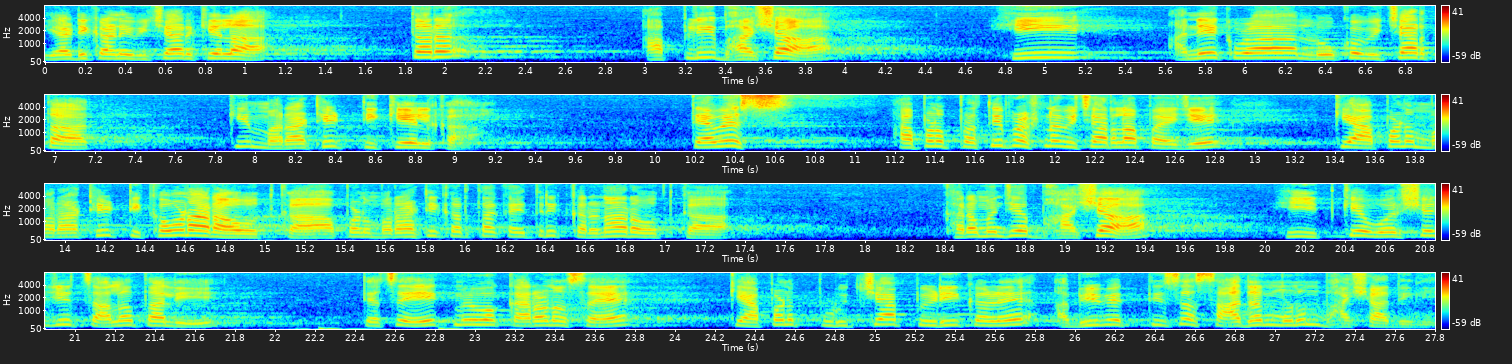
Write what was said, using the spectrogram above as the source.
या ठिकाणी विचार केला तर आपली भाषा ही अनेक वेळा लोक विचारतात की मराठी टिकेल का? त्यावेळेस आपण प्रतिप्रश्न विचारला पाहिजे की आपण मराठी टिकवणार आहोत का? आपण मराठीकरता काहीतरी करणार आहोत का? खरं म्हणजे भाषा ही इतके वर्ष जी चालत आली त्याचं एकमेव कारण असं आहे की आपण पुढच्या पिढीकडे अभिव्यक्तीचं साधन म्हणून भाषा दिली.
